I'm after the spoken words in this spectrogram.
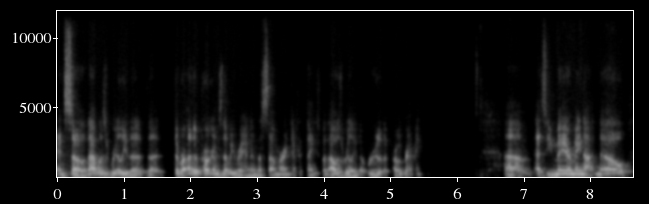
and so that was really the, the, there were other programs that we ran in the summer and different things, but that was really the root of the programming. Um, as you may or may not know,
